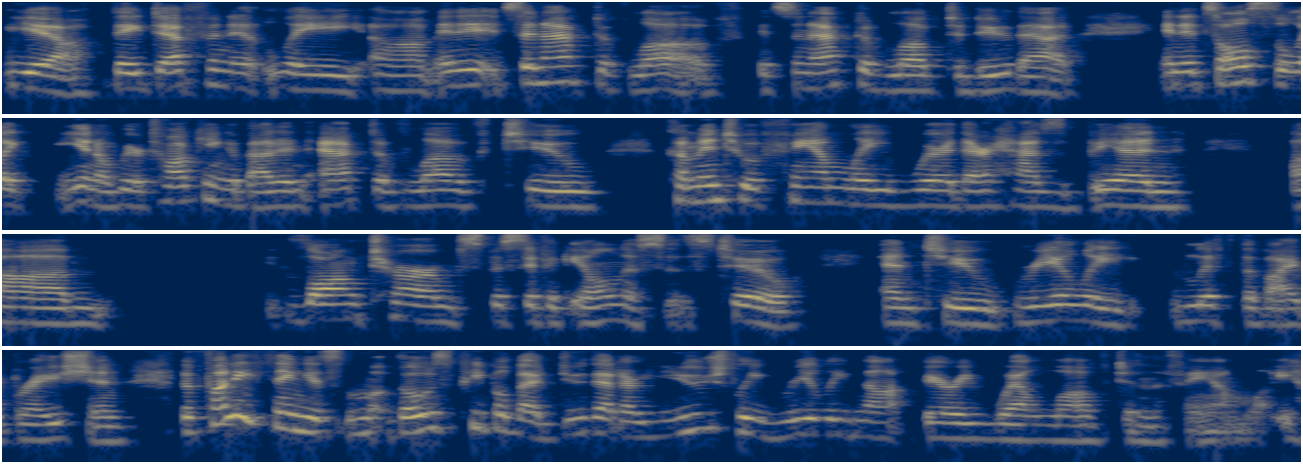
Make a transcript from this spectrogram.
Yeah they definitely um, and it's an act of love. It's an act of love to do that. And it's also like you know we're talking about an act of love to come into a family where there has been um, long-term specific illnesses too and to really lift the vibration. The funny thing is, those people that do that are usually really not very well loved in the family.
